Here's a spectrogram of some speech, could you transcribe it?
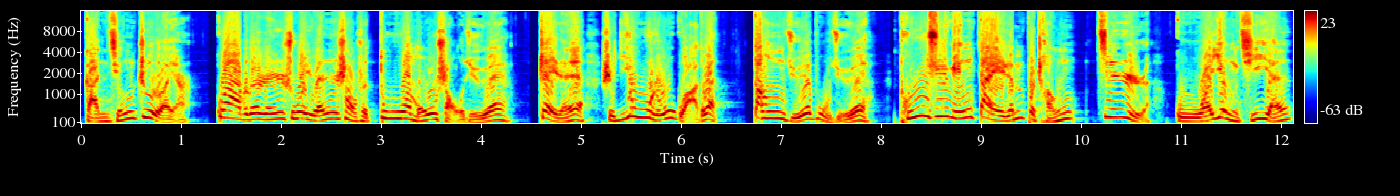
感情这样。怪不得人说袁绍是多谋少决呀，这人呀是优柔寡断，当决不决呀。屠虚名待人不成，今日啊果应其言。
